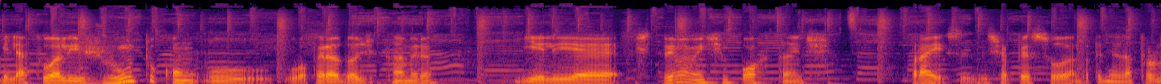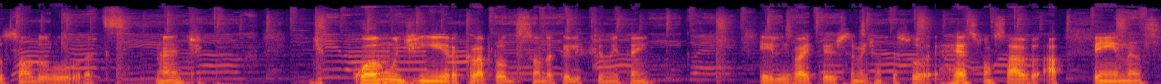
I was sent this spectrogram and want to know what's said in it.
ele atua ali junto com o, o operador de câmera e ele é extremamente importante para isso. Existe a pessoa, dependendo da produção do, né, de, de quão dinheiro aquela produção daquele filme tem, ele vai ter justamente uma pessoa responsável apenas,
